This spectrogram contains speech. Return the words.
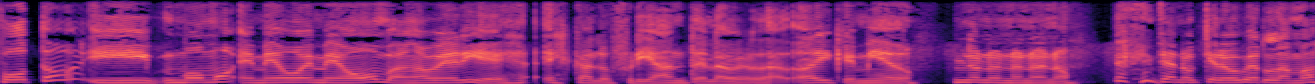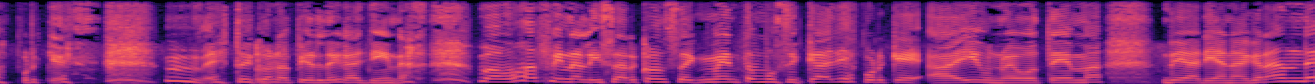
foto y Momo, M-O-M-O, van a ver y es escalofriante, la verdad. Ay, qué miedo. No, no, no, no, no. ya no quiero verla más porque estoy con la piel de gallina. Vamos a finalizar con segmentos musicales porque hay un nuevo tema de Ariana Grande,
